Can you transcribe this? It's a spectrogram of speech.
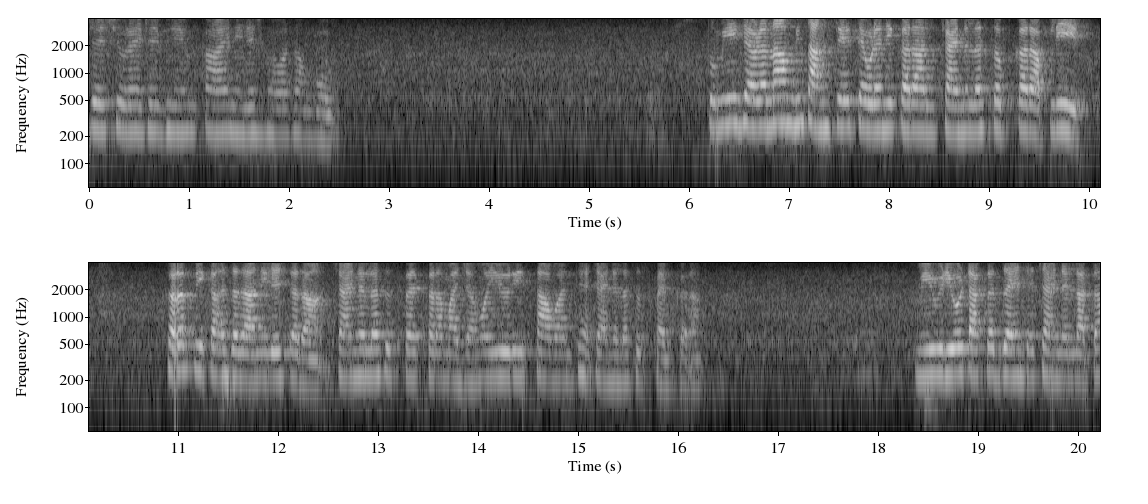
जय शिवराय जय भीम. काय निलेश भावा सांगू? तुम्ही जेवढ्या ना मी सांगते तेवढ्याने कराल. चॅनलला सब करा प्लीज खरंच विकास दादा निलेश दादा चॅनलला सबस्क्राईब करा माझ्या. मयुरी सावंत ह्या चॅनलला सबस्क्राईब करा. मी व्हिडिओ टाकत जाईन त्या चॅनलला आता.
